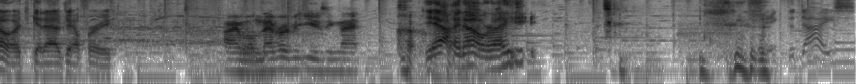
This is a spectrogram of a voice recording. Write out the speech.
Oh, get out of jail free. I will never be using that. Yeah, I know, right? Shake the dice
